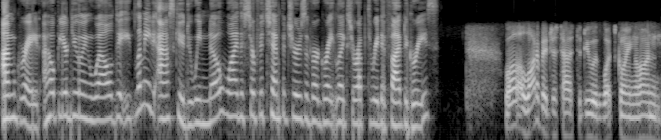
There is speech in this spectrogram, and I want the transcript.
I'm great. I hope you're doing well. let me ask you do we know why the surface temperatures of our Great Lakes are up three to five degrees? Well, a lot of it just has to do with what's going on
